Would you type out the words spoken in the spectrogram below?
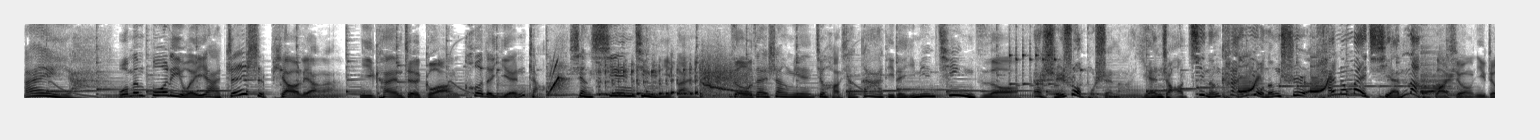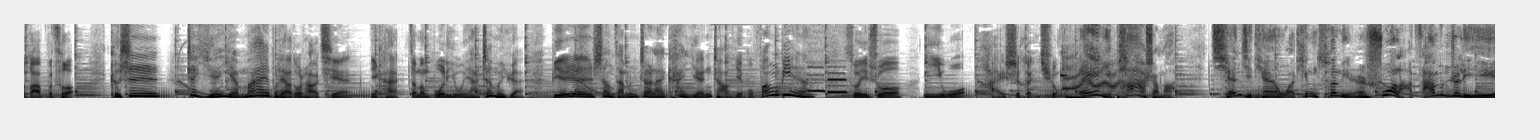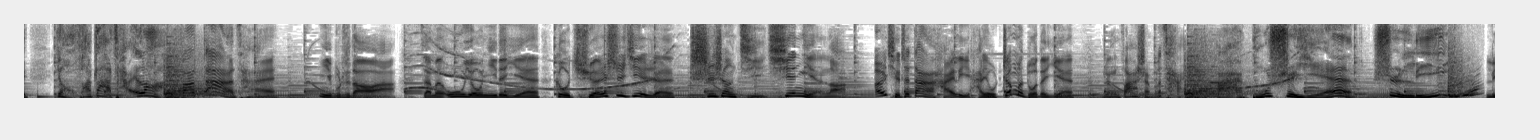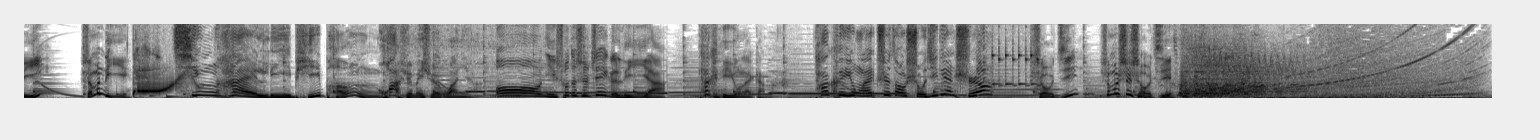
哎呀，我们玻利维亚真是漂亮啊！你看这广阔的岩沼，像仙境一般，走在上面就好像大地的一面镜子哦。那，谁说不是呢？盐沼既能看又能吃，还能卖钱呢。老兄，你这话不错，可是这盐也卖不了多少钱。你看咱们玻利维亚这么远，别人上咱们这儿来看盐沼也不方便啊。所以说，你我还是很穷。哎，你怕什么？前几天我听村里人说了，咱们这里要发大财了。发大财？你不知道啊？咱们乌尤尼的盐够全世界人吃上几千年了，而且这大海里还有这么多的盐，能发什么财呀？哎，不是盐，是梨。梨？什么梨？氢氦锂铍硼，化学没学过你？哦，你说的是这个梨呀？它可以用来干嘛？它可以用来制造手机电池啊。手机？什么是手机？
